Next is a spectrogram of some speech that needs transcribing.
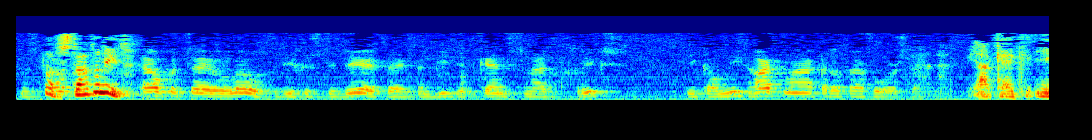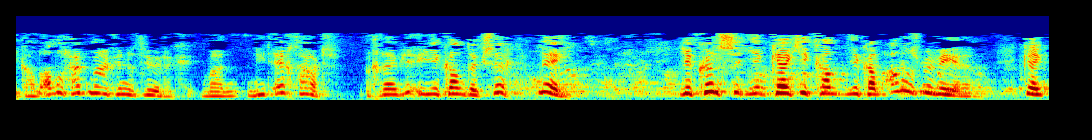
Nou, dat staat er niet. Elke theoloog die gestudeerd heeft en die dit kent vanuit het Grieks, die kan niet hard maken dat daarvoor staat. Ja, kijk, je kan alles hard maken natuurlijk, maar niet echt hard. Begrijp je? Je kan het ook zeggen. Nee. Je kunt, je, kijk, je kan, je kan alles beweren. Kijk,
